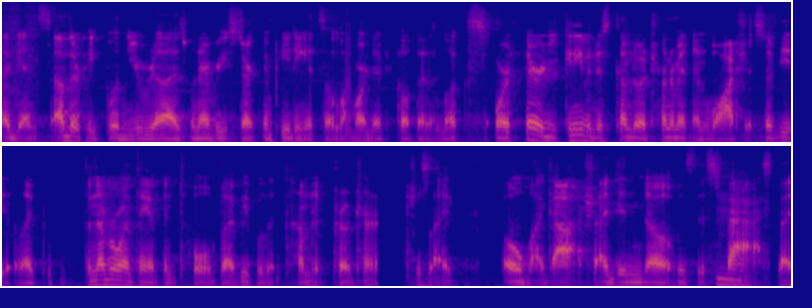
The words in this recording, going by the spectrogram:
against other people, and you realize whenever you start competing, it's a lot more difficult than it looks. Or third, you can even just come to a tournament and watch it. So if you like, the number one thing I've been told by people that come to pro tournaments is like, "Oh my gosh, I didn't know it was this Mm. fast. I,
